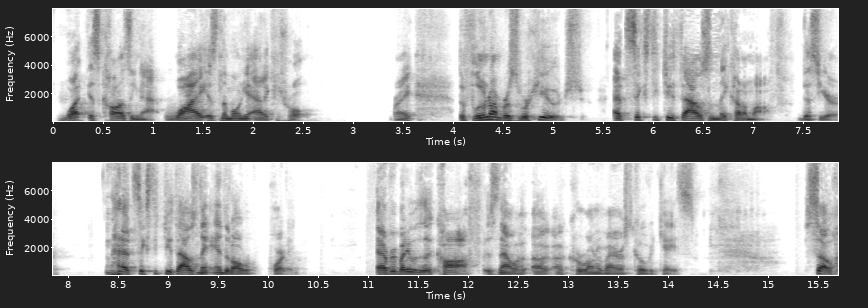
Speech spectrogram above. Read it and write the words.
mm-hmm. what is causing that? Why is pneumonia out of control? Right? The flu numbers were huge at 62,000, they cut them off this year. At 62,000, they ended all reporting. Everybody with a cough is now a, a coronavirus COVID case. So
